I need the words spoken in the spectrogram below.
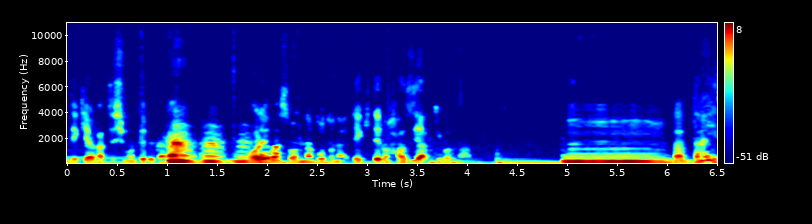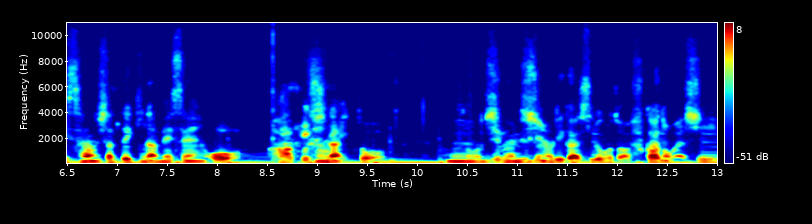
出来上がってしまってるかうんら、うんうん。俺はそんなことないできてるはずやっていうことなのうーん。だ第三者的な目線を把握しないと、うんその自分自身を理解することは不可能やし、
